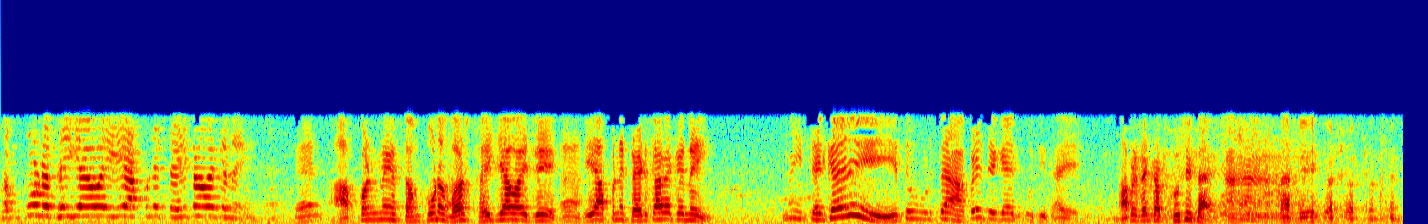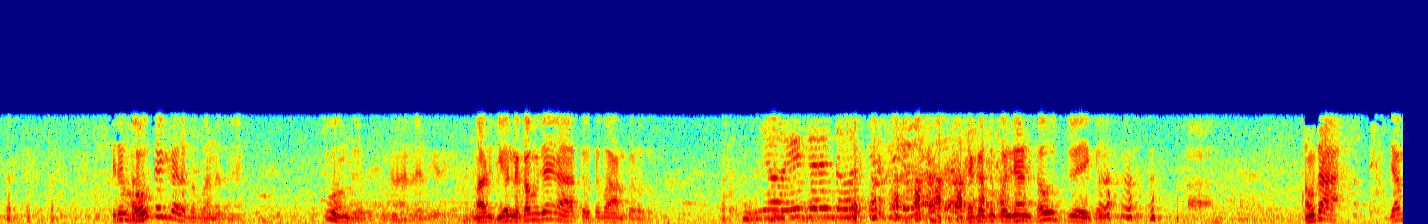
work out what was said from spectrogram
સંપૂર્ણ થઈ ગયા હોય એ આપણને તડકાવે કે નહીં? આપણને સંપૂર્ણ વસ થઈ ગયા હોય જે એ આપણને ટડકાવે કે નહીં? નહીં નહીં નહીં એ તો ઉડતા આપણે જગ્યાએ ખુશી થાય. આપણે ટડકા ખુશી થાય? હા. એટલે બહુ ટડકાય ભગવાન તમે. શું સમજો? મારું જીવન નકામું જાય ને? આ તો તમે આમ કરો તો જગતનું કલ્યાણ થવું જ જોઈએ હું તો. જેમ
